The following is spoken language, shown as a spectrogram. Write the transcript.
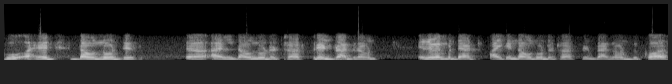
go ahead, download this. Uh, I'll download a transparent background. And remember that I can download a transparent background because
